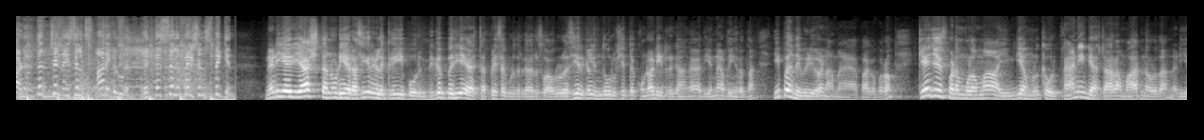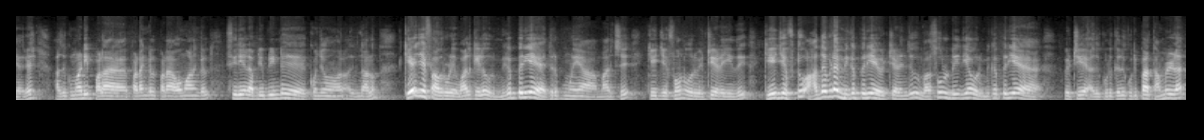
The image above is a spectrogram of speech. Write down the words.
கொண்டாடு. சென்னை சில்க்ஸ் ஆடைகளுடன். நடிகர் யாஷ் தன்னுடைய ரசிகர்களுக்கு இப்போ ஒரு மிகப்பெரிய சர்ப்ரைஸை கொடுத்துருக்காரு. ஸோ அவர் ரசிகர்கள் இந்த ஒரு விஷயத்தை கொண்டாடிட்டு இருக்காங்க. அது என்ன அப்படிங்கிறது தான் இப்போ இந்த வீடியோவில் நாம் பார்க்க போகிறோம் கேஜிஎஃப் படம் மூலமாக இந்தியா முழுக்க ஒரு பேன் இண்டியா ஸ்டாராக மாறினவர் தான் நடிகர் யாஷ். அதுக்கு முன்னாடி பல படங்கள் பல அவமானங்கள் சீரியல் அப்படி இப்படின்ட்டு கொஞ்சம் இருந்தாலும் கேஜிஎஃப் அவருடைய வாழ்க்கையில் ஒரு மிகப்பெரிய திருப்புமுனையாக மாறிச்சு. கேஜிஎஃப் ஒன் ஒரு வெற்றி அடையுது. கேஜிஎஃப் டூ அதை விட மிகப்பெரிய வெற்றி அடைந்து வசூல் ரீதியாக ஒரு மிகப்பெரிய வெற்றியை அது கொடுக்குது. குறிப்பாக தமிழில்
